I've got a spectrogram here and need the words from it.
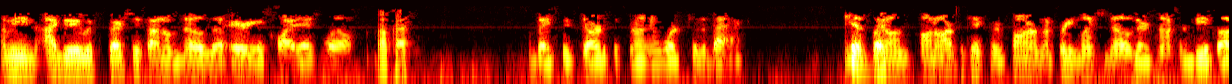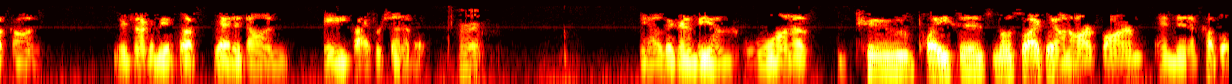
I mean, I do, especially if I don't know the area quite as well. Okay. Basically, start at the front and work to the back. Yeah, but on on our particular farm, I pretty much know there's not going to be a buck on. There's not going to be a buck bedded on 85% of it. Right. You know, they're going to be on one of two places, most likely on our farm, and then a couple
